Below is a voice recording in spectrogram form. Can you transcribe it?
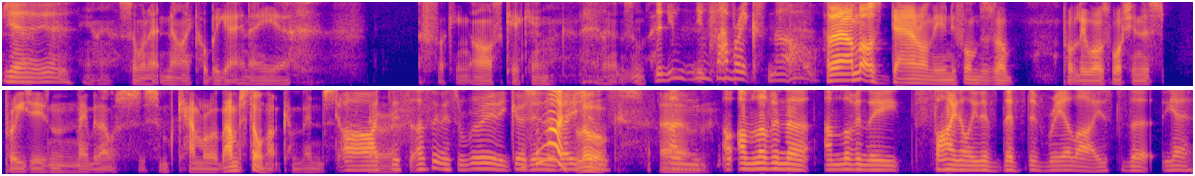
So, Yeah, yeah. you know, someone at Nike will be getting a, uh, a fucking ass kicking. Something. The new new fabrics, no. I don't know, I'm not as down on the uniforms as I probably was watching this preseason. Maybe that was some camera. But I'm still not convinced. Oh, uh, this, I think there's some really good there's some nice innovations. looks. Um, I- I'm loving the. I'm loving the. Finally, they've they've they've realised that yeah,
